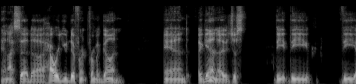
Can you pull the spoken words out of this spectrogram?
and I said, uh, "How are you different from a gun?" And again, I was just the the the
